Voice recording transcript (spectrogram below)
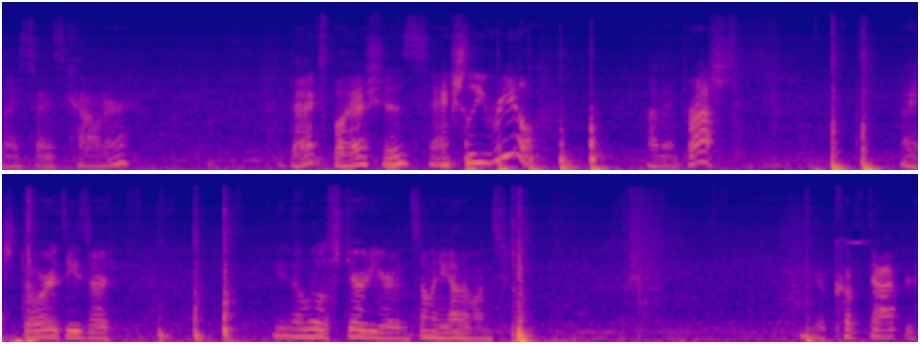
Nice sized counter. Backsplash is actually real. I'm impressed. Nice doors. These are these are a little sturdier than some of the other ones. Your cooktop, your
